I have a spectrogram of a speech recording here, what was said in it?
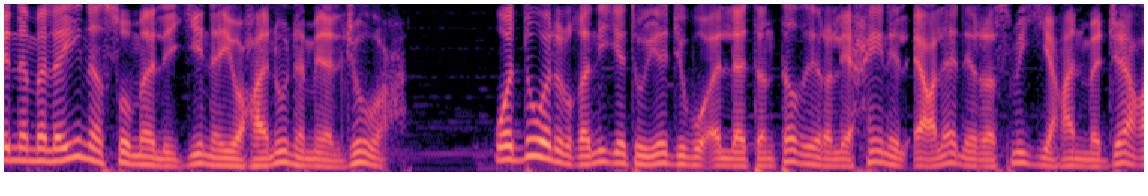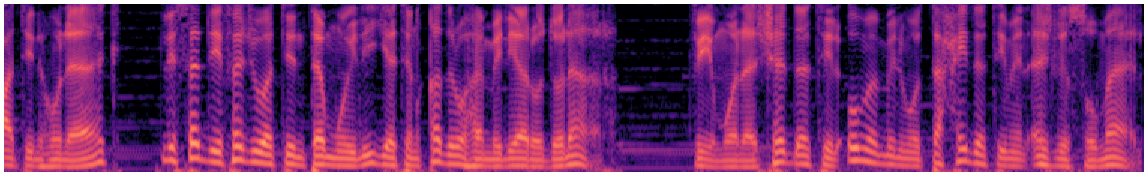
إن ملايين الصوماليين يعانون من الجوع، والدول الغنية يجب ألا تنتظر لحين الإعلان الرسمي عن مجاعة هناك لسد فجوة تمويلية قدرها مليار دولار في مناشدة الأمم المتحدة من أجل الصومال.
